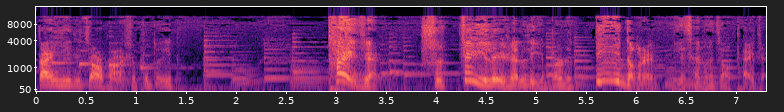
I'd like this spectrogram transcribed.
单一的叫法是不对的。太监是这一类人里边的低等人，你才能叫太监。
